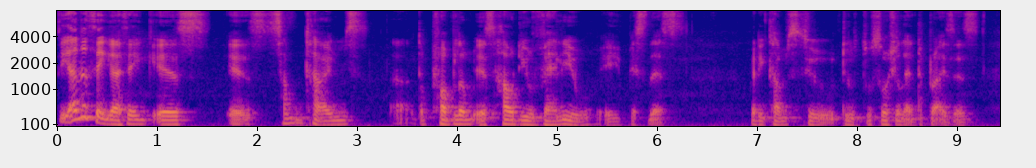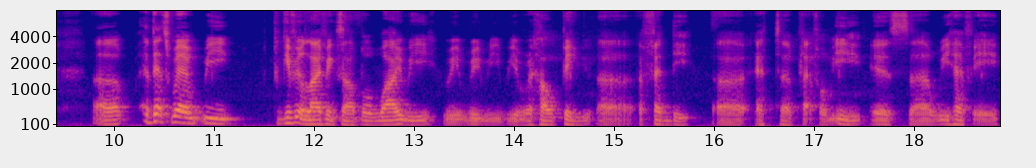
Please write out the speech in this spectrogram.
the other thing I think is is sometimes uh, the problem is how do you value a business when it comes to, to, to social enterprises. Uh, and that's where we, to give you a live example, why we, we, we, we were helping uh, Effendi uh, at uh, Platform E is uh, we have a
